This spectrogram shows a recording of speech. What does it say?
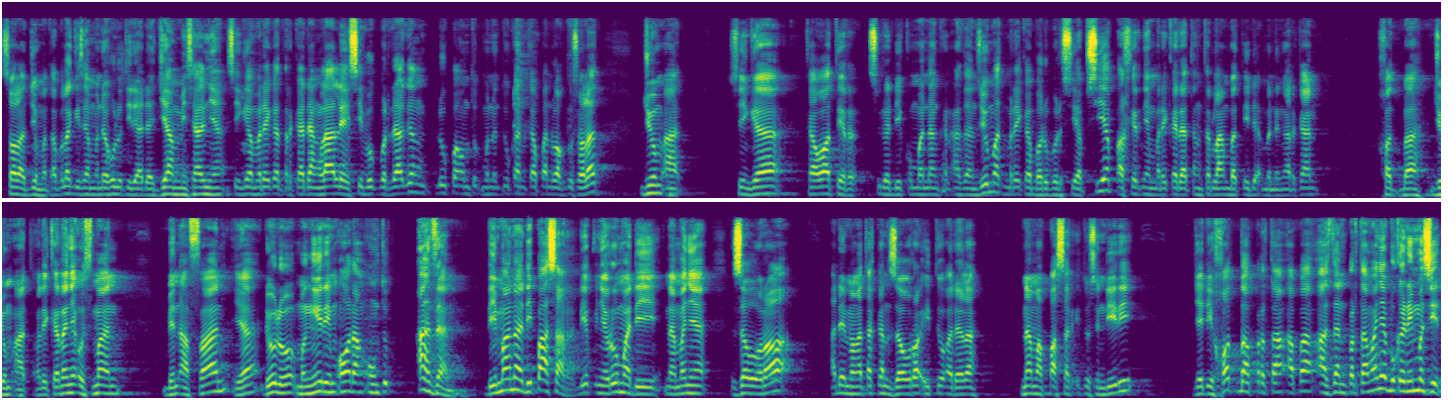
salat Jumat. Apalagi zaman dahulu tidak ada jam misalnya sehingga mereka terkadang lalai sibuk berdagang lupa untuk menentukan kapan waktu salat Jumat sehingga khawatir sudah dikumandangkan azan Jumat mereka baru bersiap-siap akhirnya mereka datang terlambat tidak mendengarkan khutbah Jumat. Oleh karenanya Utsman bin Affan ya dulu mengirim orang untuk azan di mana di pasar. Dia punya rumah di namanya Zaura. Ada yang mengatakan Zaura itu adalah nama pasar itu sendiri. Jadi khutbah pertama apa azan pertamanya bukan di masjid,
